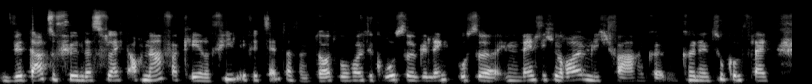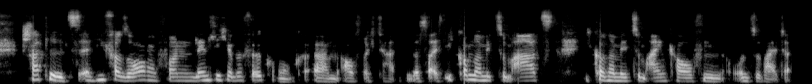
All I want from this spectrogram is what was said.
wird dazu führen, dass vielleicht auch Nahverkehre viel effizienter sind. Dort, wo heute große Gelenkbusse in ländlichen Räumen nicht fahren können, können in Zukunft vielleicht Shuttles äh, die Versorgung von ländlicher Bevölkerung ähm, aufrechterhalten. Das heißt, ich komme damit zum Arzt, ich komme damit zum Einkaufen und so weiter.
